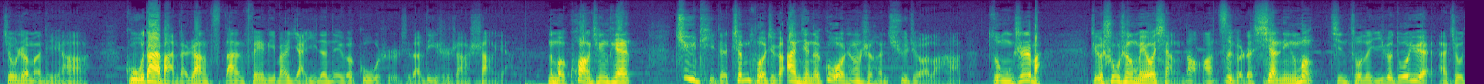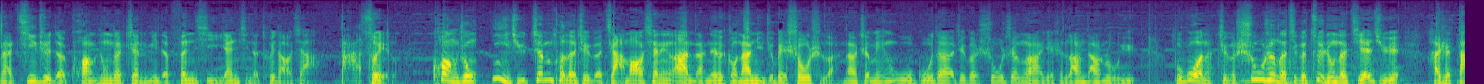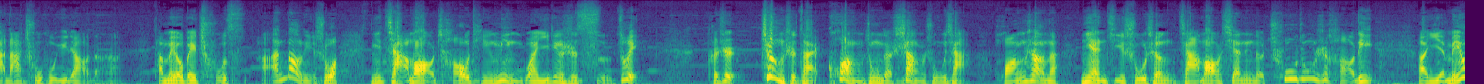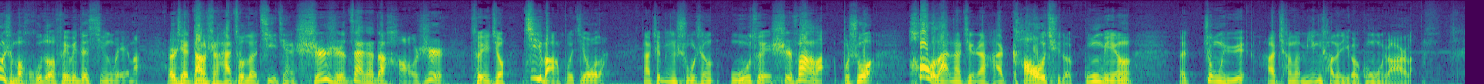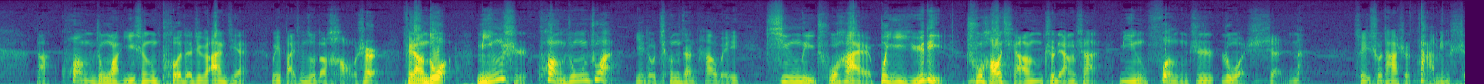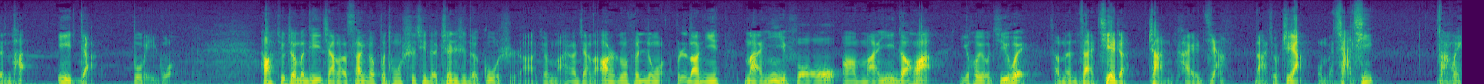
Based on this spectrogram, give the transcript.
就这么的哈，古代版的《让子弹飞》里边演绎的那个故事就在历史上上演。那么邝青天具体的侦破这个案件的过程是很曲折了哈。总之吧，这个书生没有想到啊，自个儿的县令梦仅做了一个多月啊，就在机智的矿中的缜密的分析、严谨的推导下打碎了。矿中一举侦破了这个假冒县令案呢，那个狗男女就被收拾了。那这名无辜的这个书生啊，也是锒铛入狱。不过呢，这个书生的这个最终的结局还是大大出乎预料的啊，他没有被处死啊。按道理说，你假冒朝廷命官一定是死罪。可是正是在矿中的上书下，皇上呢念及书生假冒县令的初衷是好的啊，也没有什么胡作非为的行为嘛，而且当时还做了几件实实在在的好事。所以就既往不咎了。那这名书生无罪释放了不说，后来呢，竟然还考取了功名，呃，终于啊成了明朝的一个公务员了。那矿中啊一生破的这个案件，为百姓做的好事非常多，《明史·矿中传》也都称赞他为兴利除害，不遗余力，除豪强之良善，名奉之若神呐。所以说他是大明神探，一点不为过。好，就这么地讲了三个不同时期的真实的故事啊，就马上讲了二十多分钟了，不知道你满意否啊？满意的话，以后有机会咱们再接着展开讲。那就这样，我们下期再会。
